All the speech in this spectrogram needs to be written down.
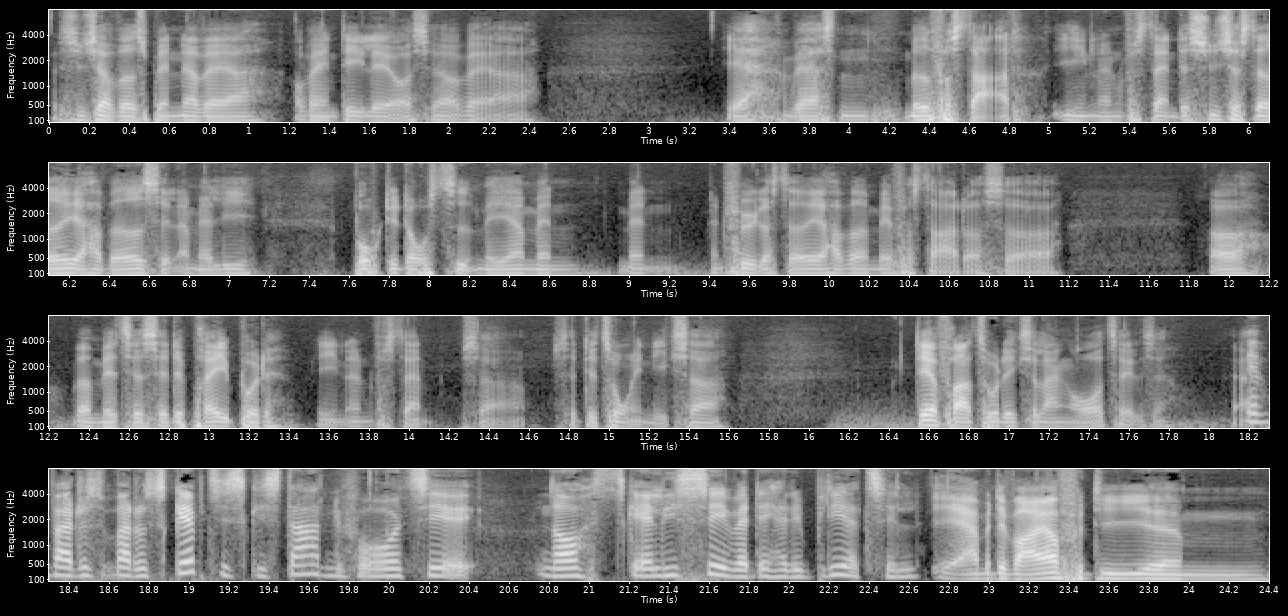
det synes jeg har været spændende at være, at være en del af også, at være, ja, være sådan med fra start i en eller anden forstand. Det synes jeg stadig, jeg har været, selvom jeg lige brugt et års tid mere, men, men man føler stadig, at jeg har været med fra start også, og, og været med til at sætte præg på det i en eller anden forstand. Så, så det tog egentlig ikke så... Derfra tog det ikke så lang overtagelse. Ja. Men var du, var du skeptisk i starten i forhold til, nå, skal jeg lige se, hvad det her det bliver til? Ja, men det var jeg, fordi... Øhm,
